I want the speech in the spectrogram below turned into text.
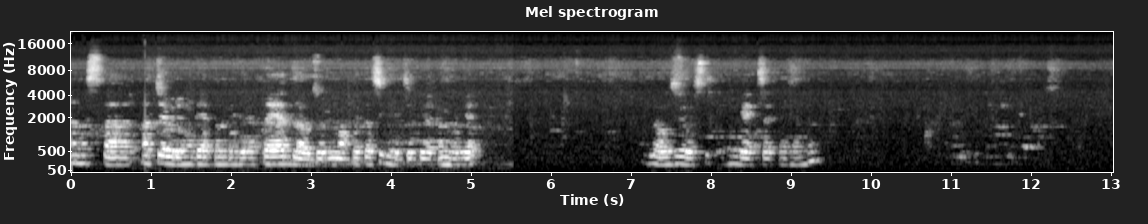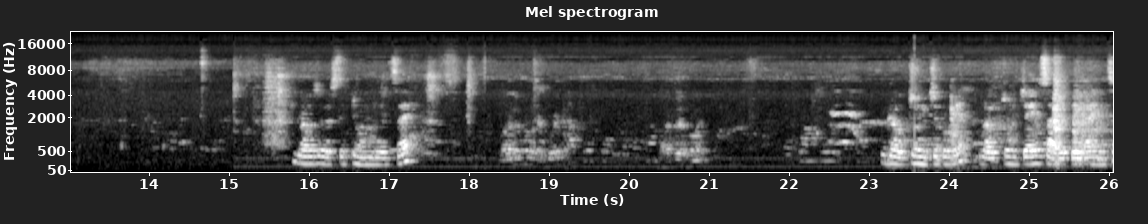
नमस्कार. आजच्या व्हिडिओमध्ये आपण बघूया तयार ब्लाऊजवरून माप कसे घ्यायचे ते आपण बघूया. ब्लाऊज व्यवस्थित घ्यायचा आहे पहिल्यांदा. ब्लाऊज व्यवस्थित ठेवून घ्यायचा आहे. ब्लाऊजची उंची बघूया. ब्लाऊजची उंची आहे साडे तेरा इंच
